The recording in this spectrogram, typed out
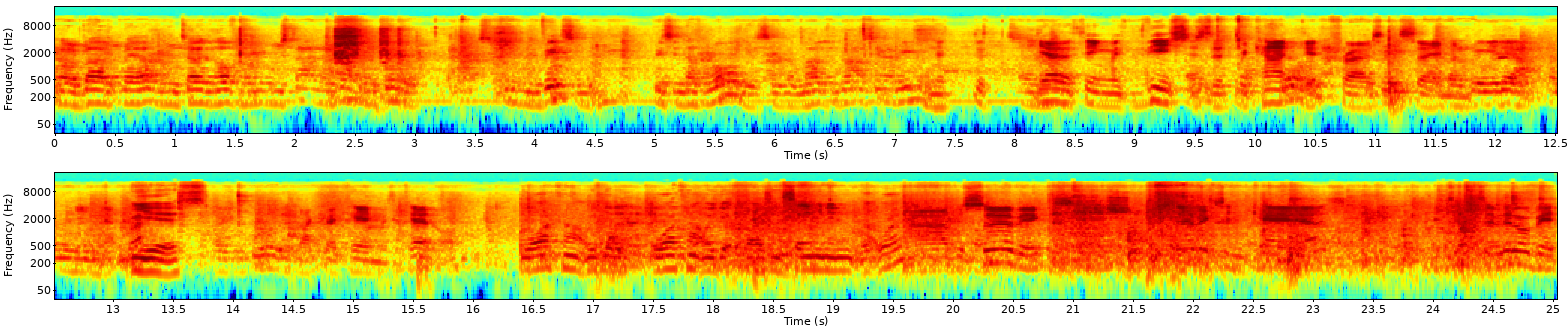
And I drove it round and then turned it off and it wouldn't start and I got up in the corner. Speaking to Vince and he said nothing wrong with it. He said I'm mowing the grass out. And the, the, the other thing with this is that we can't get frozen semen bring it out and then in that way, Yes. like they can with cattle. Why can't we get it? Why can't we get frozen semen in that way? Uh, the cervix, the cervix in cows, it's, it's a little bit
